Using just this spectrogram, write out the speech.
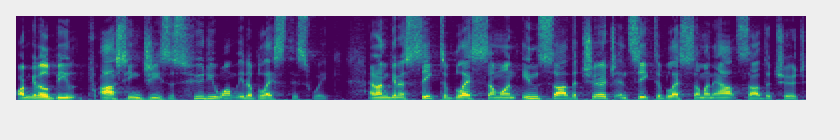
I'm going to be asking Jesus, Who do you want me to bless this week? And I'm going to seek to bless someone inside the church and seek to bless someone outside the church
